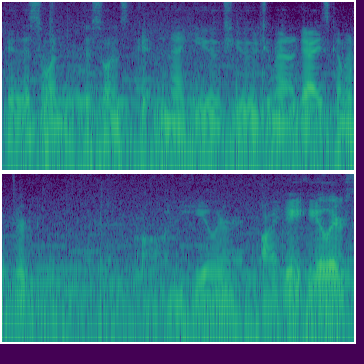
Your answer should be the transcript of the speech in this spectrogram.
okay, this one, this one's getting a huge, huge amount of guys coming through. Oh, and a healer. I hate healers.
